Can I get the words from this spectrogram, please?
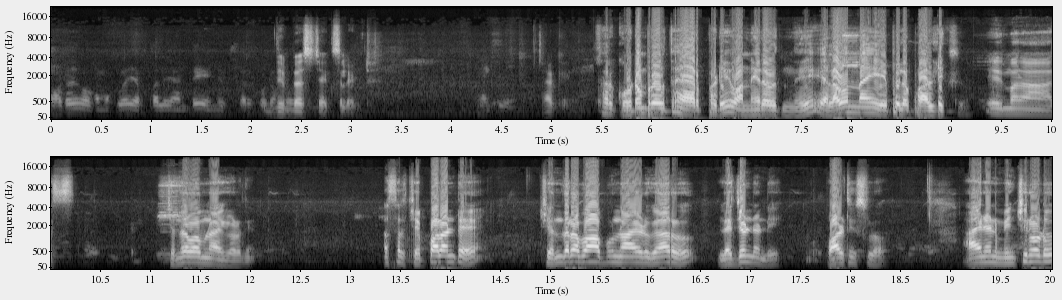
టోటల్ ఒక ముక్కలో చెప్పాలి అంటే ఏం చెప్తారు? The best excellent okay sir కూటమి ప్రభుత్వం ఏర్పడి వన్ ఇయర్ అవుతుంది. ఎలా ఉన్నాయి ఏపీలో పాలిటిక్స్ ఇది మన చంద్రబాబు నాయుడు గారిది. అసలు చెప్పాలంటే చంద్రబాబు నాయుడు గారు లెజెండ్ అండి పాలిటిక్స్లో ఆయనను మించినోడు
